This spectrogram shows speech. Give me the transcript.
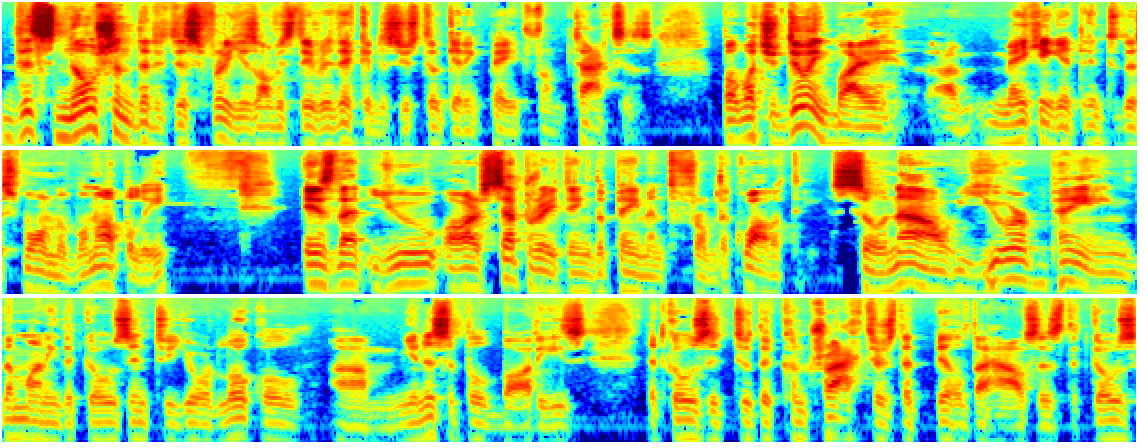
this notion that it is free is obviously ridiculous. You're still getting paid from taxes, but what you're doing by um, making it into this form of monopoly is that you are separating the payment from the quality. So now you're paying the money that goes into your local um, municipal bodies, that goes into the contractors that build the houses, that goes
